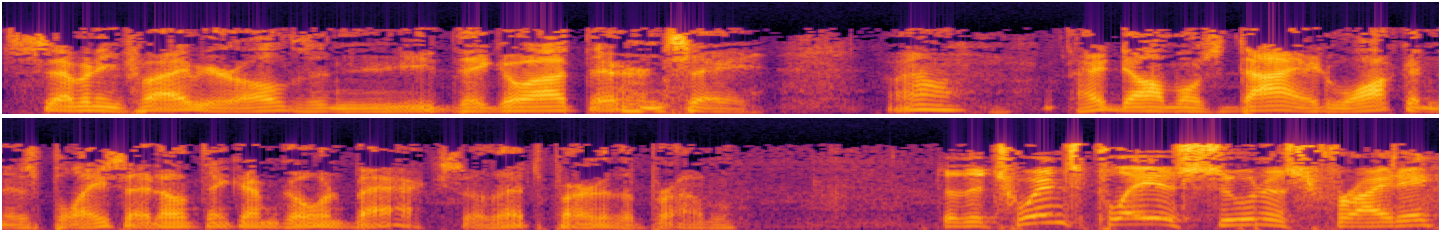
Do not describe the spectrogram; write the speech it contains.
seventy-five year olds, and you, they go out there and say, "Well, I almost died walking this place. I don't think I'm going back." So that's part of the problem. Do the Twins play as soon as Friday?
